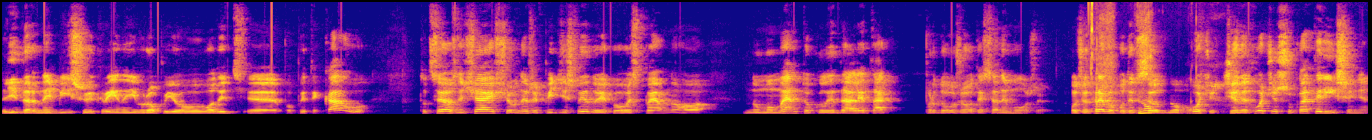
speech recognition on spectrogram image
лідер найбільшої країни Європи його виводить попити каву, то це означає, що вони вже підійшли до якогось певного ну, моменту, коли далі так продовжуватися не може. Отже, треба буде все Ну, одно, хочеш чи не хочеш, шукати рішення.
